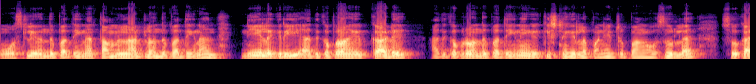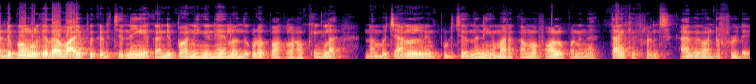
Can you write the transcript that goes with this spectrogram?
மோஸ்ட்லி வந்து பார்த்திங்கன்னா தமிழ்நாட்டில் வந்து பார்த்திங்கன்னா நீலகிரி அதுக்கப்புறம் ஏற்காடு அதுக்கப்புறம் வந்து பார்த்திங்கன்னா இங்கே கிருஷ்ணகிரியில் பண்ணிகிட்ருப்பாங்க இருப்பாங்க ஒசூரில். ஸோ கண்டிப்பாக உங்களுக்கு ஏதாவது வாய்ப்பு கிடைச்சிருந்தா நீங்கள் கண்டிப்பாக நீங்கள் நேரில் வந்து கூட பார்க்கலாம் ஓகேங்களா நம்ம சேனல் நீங்கள் பிடிச்சிருந்தா நீங்கள் மறக்காமல் ஃபாலோ பண்ணுங்கள் thank you friends have a wonderful day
